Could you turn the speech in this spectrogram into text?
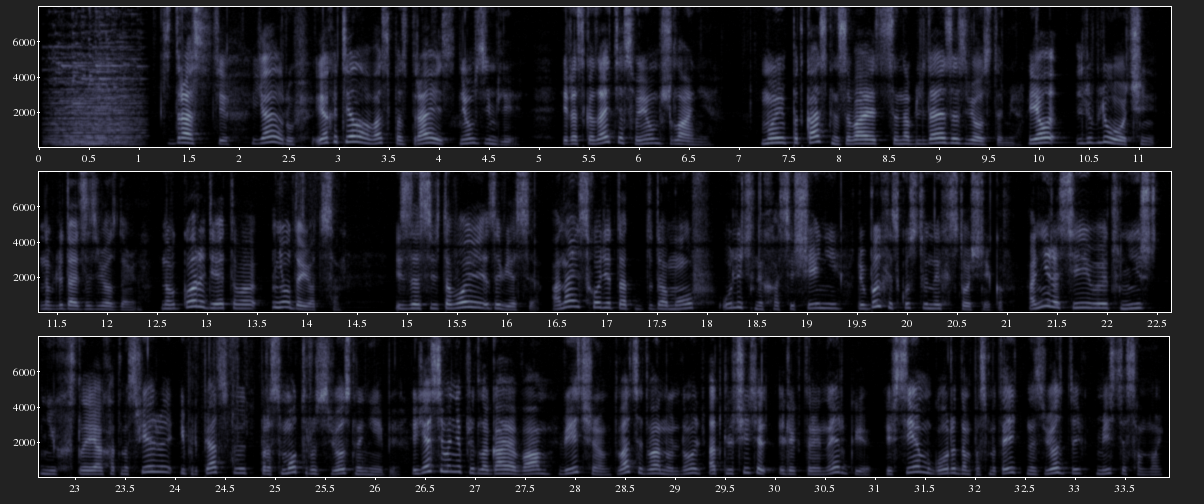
Здравствуйте, я Руфь. Я хотела вас поздравить с Днем Земли и рассказать о своем желании. Мой подкаст называется «Наблюдая за звездами». Я люблю очень наблюдать за звездами, но в городе этого не удается из-за световой завесы. Она исходит от домов, уличных освещений, любых искусственных источников. Они рассеивают в нижних слоях атмосферы и препятствуют просмотру звезд на небе. И я сегодня предлагаю вам вечером в 22.00 отключить электроэнергию и всем городом посмотреть на звезды вместе со мной.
